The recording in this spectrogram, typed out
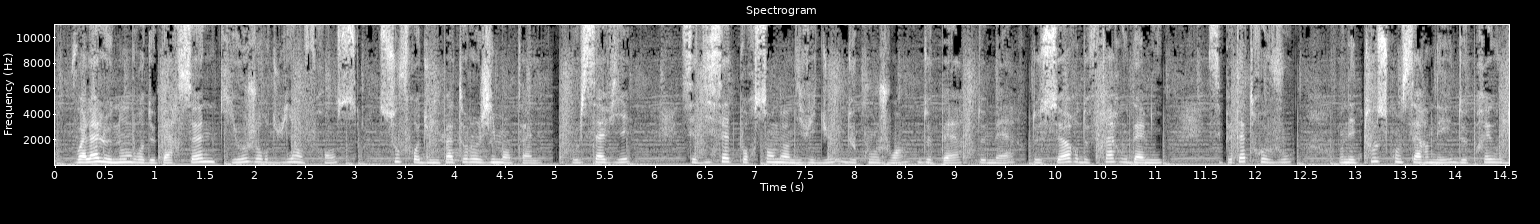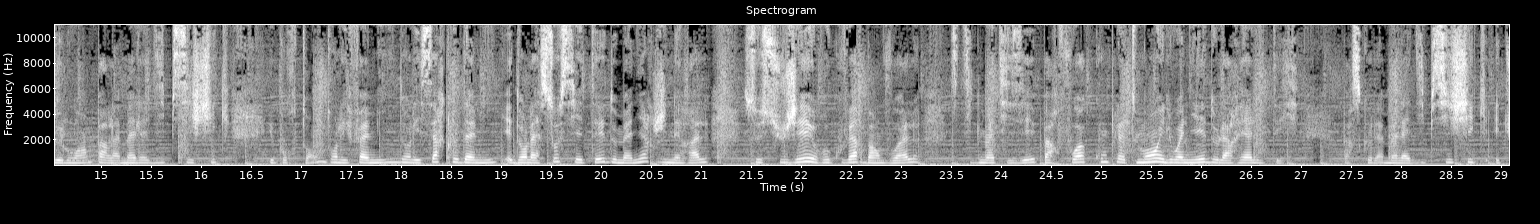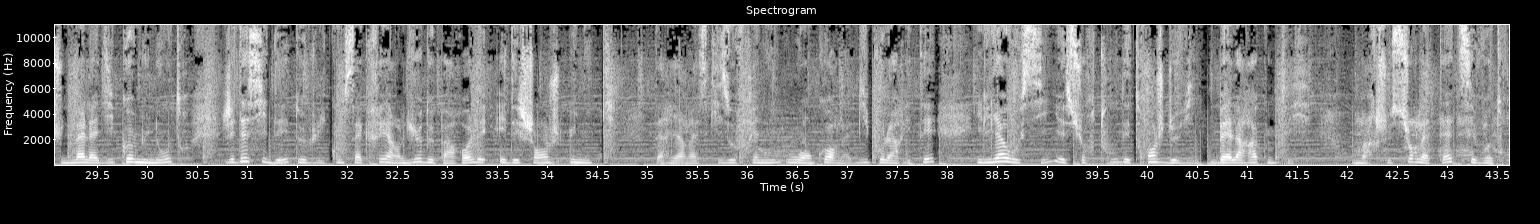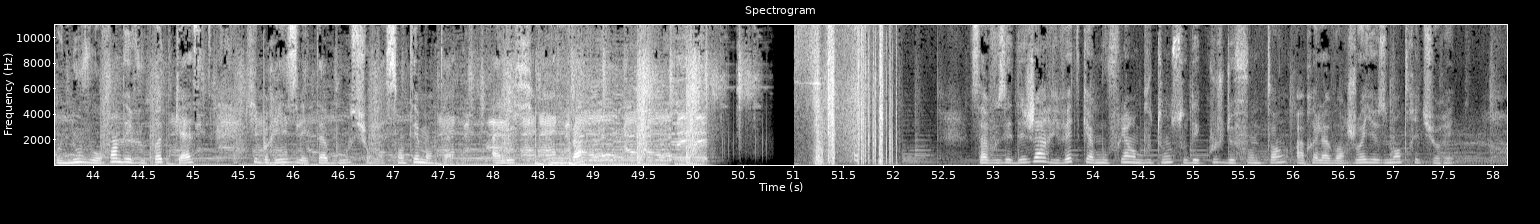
Voilà le nombre de personnes qui aujourd'hui en France souffrent d'une pathologie mentale. Vous le saviez C'est 17% d'individus, de conjoints, de pères, de mères, de sœurs, de frères ou d'amis. C'est peut-être vous. On est tous concernés, de près ou de loin, par la maladie psychique. Et pourtant, dans les familles, dans les cercles d'amis et dans la société de manière générale, ce sujet est recouvert d'un voile, stigmatisé, parfois complètement éloigné de la réalité parce que la maladie psychique est une maladie comme une autre, j'ai décidé de lui consacrer un lieu de parole et d'échange unique. Derrière la schizophrénie ou encore la bipolarité, il y a aussi et surtout des tranches de vie belles à raconter. On marche sur la tête, c'est votre nouveau rendez-vous podcast qui brise les tabous sur la santé mentale. Allez, on y va? Ça vous est déjà arrivé de camoufler un bouton sous des couches de fond de teint après l'avoir joyeusement trituré?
